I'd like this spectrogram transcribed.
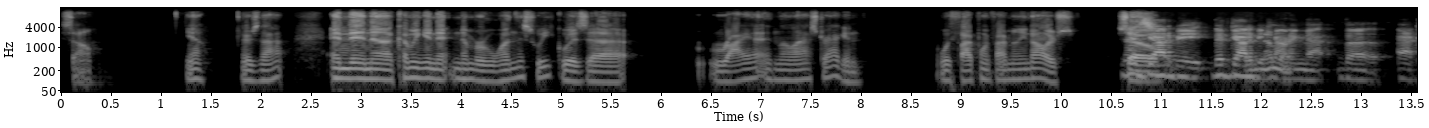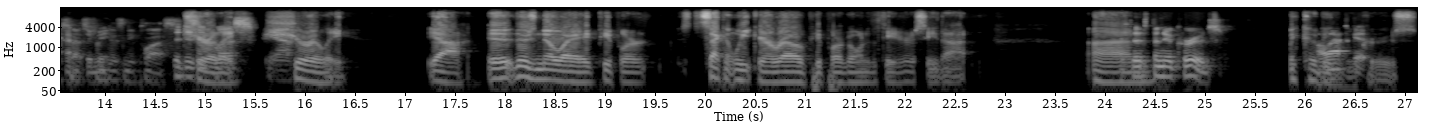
So, yeah, there's that. And then uh, coming in at number one this week was uh, Raya and the Last Dragon with five point five million dollars. So they've got to be they've got to be number. counting that the access to from be. Disney Plus. The Disney surely, Plus. Yeah. surely, yeah. It- there's no way people are second week in a row. People are going to the theater to see that. Um, Is this the new Croods? It could I'll be ask new it. cruise.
